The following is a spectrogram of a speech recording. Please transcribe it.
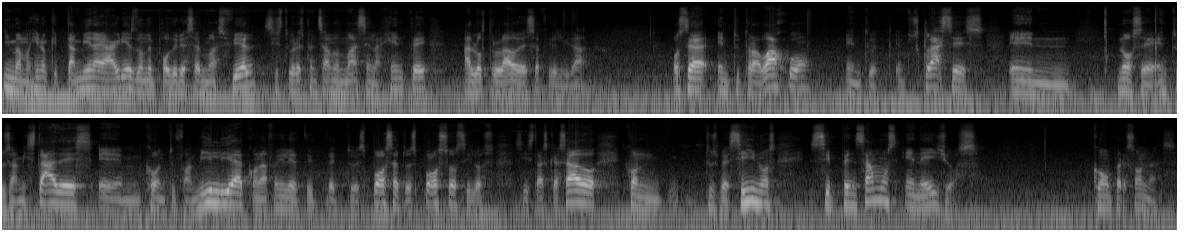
Y me imagino que también hay áreas donde podrías ser más fiel si estuvieras pensando más en la gente al otro lado de esa fidelidad. O sea, en tu trabajo, en tus clases, en, no sé, en tus amistades, em, con tu familia, con la familia de, tu esposa, tu esposo, si, los, si estás casado, con tus vecinos, si pensamos en ellos como personas,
